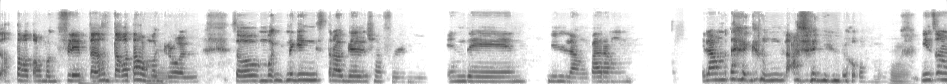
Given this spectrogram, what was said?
takot ako mag-flip, mm-hmm. takot ako mm. mag-roll. So, mag, naging struggle siya for me. And then, yun lang, parang kailangan mo talagang lakasan yung loob mo. Mm. Minsan,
